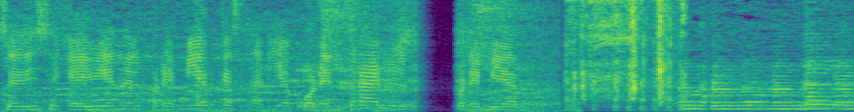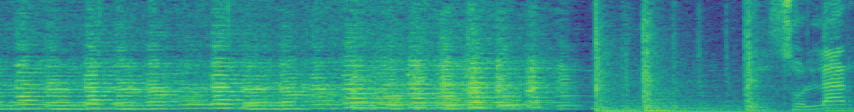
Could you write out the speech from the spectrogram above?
Se dice que ahí viene el premier que estaría por entrar el premier. Del solar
